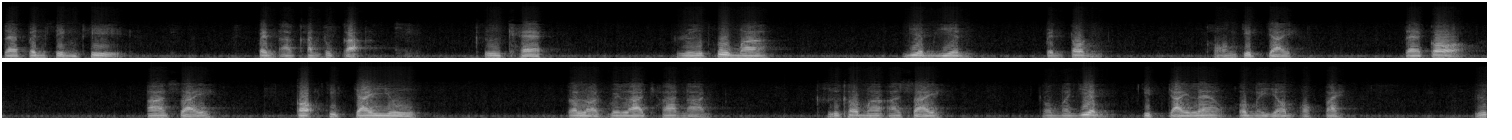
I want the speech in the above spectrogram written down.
แต่เป็นสิ่งที่เป็นอาคันตุกะ คือแขก หรือผู้มาเยี่ยมเยียนเป็นต้นของจิตใจ แต่ก็อาศัยเกาะจิตใจอยู่ ตลอดเวลาช้านาน คือเข้ามาอาศัยเข้ามาเยี่ยม จิตใจแล้วก็ไม่ยอมออกไป หรือ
